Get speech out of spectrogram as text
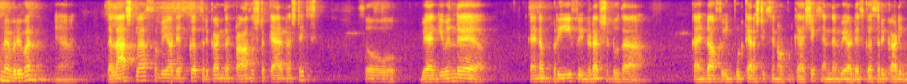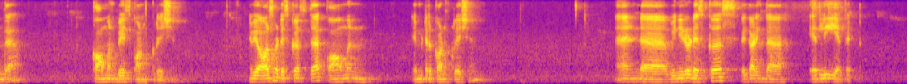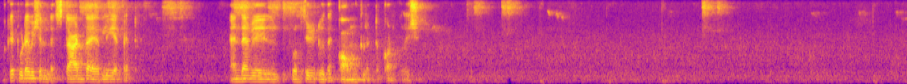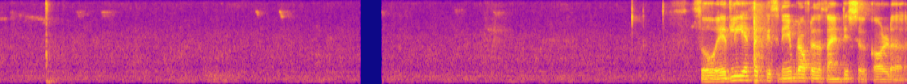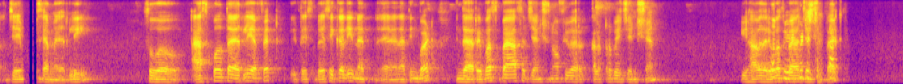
afternoon, everyone. Yeah, the last class we have discussed regarding the transistor characteristics. So we are given the kind of brief introduction to the kind of input characteristics and output characteristics, and then we are discussed regarding the common base configuration. We also discussed the common emitter configuration, and uh, we need to discuss regarding the early effect. Okay, today we shall start the early effect and then we will proceed to the common collector configuration. So early effect is named after the scientist called uh, James M. Early. So uh, as per the early effect, it is basically not, uh, nothing but in the reverse bias junction of your collector base junction, you have the reverse bias junction, start. right?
